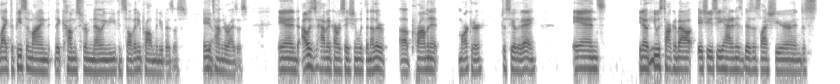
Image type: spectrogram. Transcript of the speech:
like the peace of mind that comes from knowing that you can solve any problem in your business anytime yeah. it arises. And I was having a conversation with another uh, prominent marketer just the other day, and you know he was talking about issues he had in his business last year and just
